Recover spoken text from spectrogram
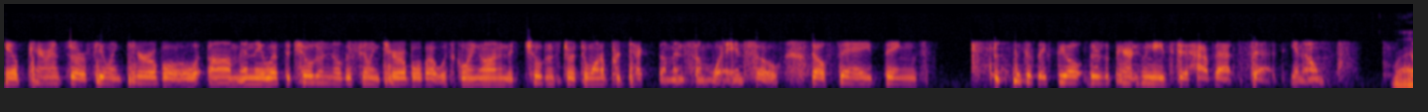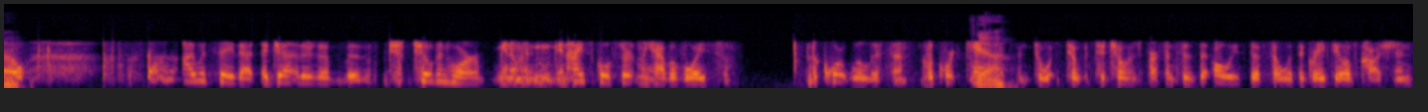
you know, parents are feeling terrible um, and they let the children know they're feeling terrible about what's going on, and the children start to want to protect them in some way. And so they'll say things because they feel there's a parent who needs to have that said, you know. Right. So I would say that a, there's a uh, children who are, you know, in, in high school certainly have a voice the court will listen. The court can yeah. listen to, to to children's preferences, but always does so with a great deal of caution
